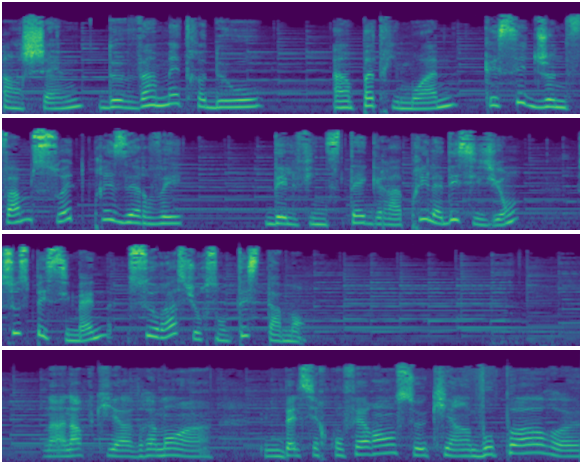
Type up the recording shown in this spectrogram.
Un chêne de 20 mètres de haut, un patrimoine que cette jeune femme souhaite préserver. Delphine Stegre a pris la décision. Ce spécimen sera sur son testament. On a un arbre qui a vraiment un, une belle circonférence, euh, qui a un beau port, euh,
